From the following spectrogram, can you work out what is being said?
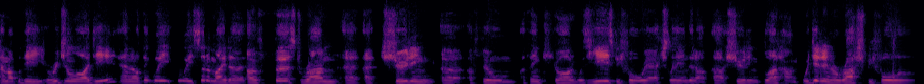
came up with the original idea, and I think we we sort of made a, a first run at, at shooting uh, a film. I think God, it was years before we actually ended up uh, shooting Blood Hunt. We did it in a rush before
